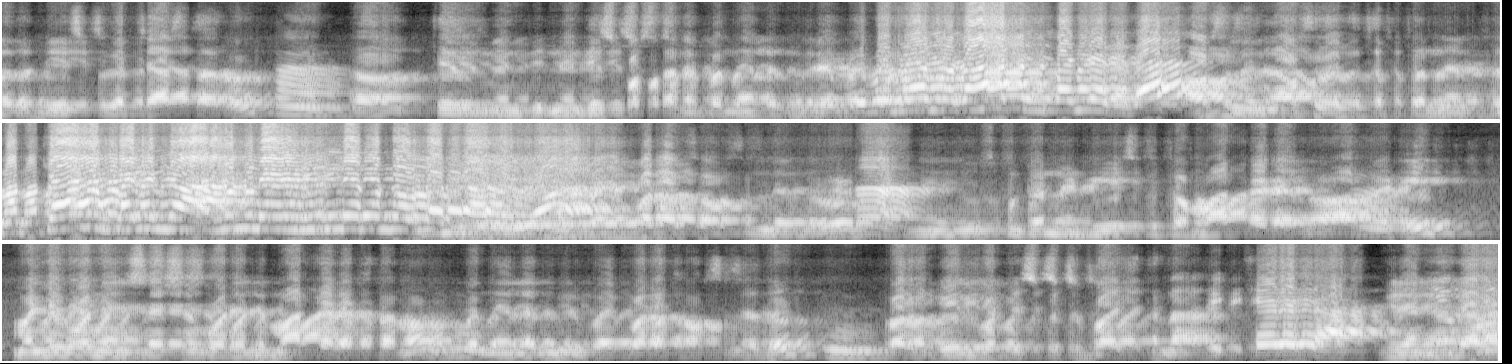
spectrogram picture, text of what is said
లేదు. డిఎస్పీ గారు చేస్తారు. నేను తీసుకొస్తాను. ఇబ్బంది లేదు. అవసరం లేదు. అవసరం అయితే చెప్తాను నేను. లేదు. భయపడాల్సిన అవసరం నేను చూసుకుంటాను. నేను DSP తో మాట్లాడాను ఆల్రెడీ. మళ్ళీ కూడా నేను స్టేషన్ కూడా వెళ్ళి మాట్లాడేస్తాను. ఇబ్బంది ఏం లేదు మీరు భయపడాల్సిన అవసరం లేదు. వాళ్ళ బెయిల్ కూడా తీసుకొచ్చే బాధ్యత నాది. సరే సార్. మీరేం కంగారు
